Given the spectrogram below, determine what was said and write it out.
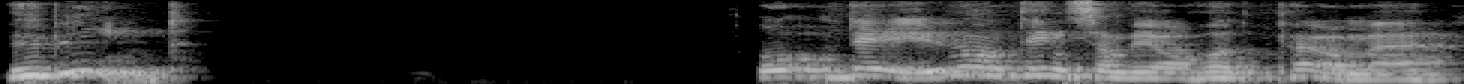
Du är blind. Och det är ju någonting som vi har hållit på med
